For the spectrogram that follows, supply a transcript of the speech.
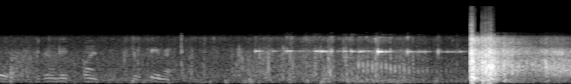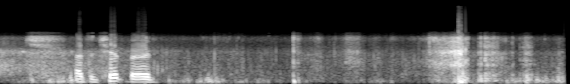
You're going need to find the female. That's a chip bird.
